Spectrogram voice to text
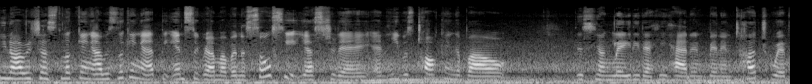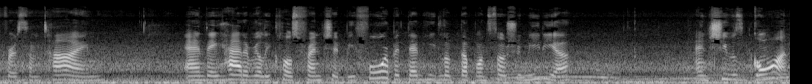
you know, I was just looking, I was looking at the Instagram of an associate yesterday, and he was talking about this young lady that he hadn't been in touch with for some time. And they had a really close friendship before, but then he looked up on social media and she was gone.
